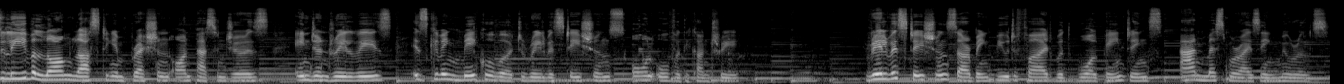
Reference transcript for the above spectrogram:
To leave a long lasting impression on passengers, Indian Railways is giving makeover to railway stations all over the country. Railway stations are being beautified with wall paintings and mesmerizing murals.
